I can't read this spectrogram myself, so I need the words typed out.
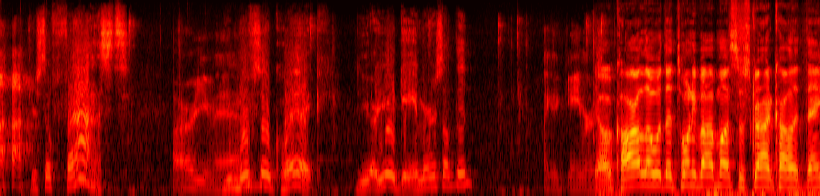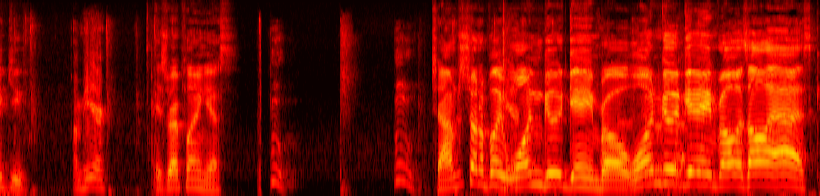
you're so fast. How are you, man? You move so quick. You, are you a gamer or something? Like a gamer. Yo. Carlo with the 25 months subscribed. Carlo, thank you. I'm here. Is Red playing? Yes. Boo. Boo. Chat, I'm just trying to play one good game, bro. One good game, bro. That's all I ask.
